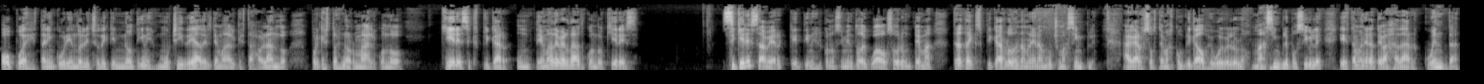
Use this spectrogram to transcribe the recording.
o puedes estar encubriendo el hecho de que no tienes mucha idea del tema del que estás hablando, porque esto es normal cuando quieres explicar un tema de verdad, cuando quieres... Si quieres saber que tienes el conocimiento adecuado sobre un tema, trata de explicarlo de una manera mucho más simple. Agarra esos temas complicados y vuélvelo lo más simple posible y de esta manera te vas a dar cuenta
